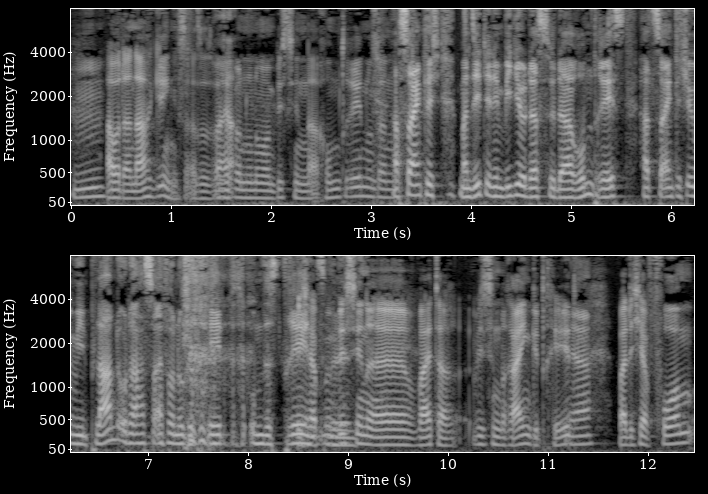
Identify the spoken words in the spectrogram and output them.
Mhm. Aber danach ging's. Also es war Ja. einfach nur noch mal ein bisschen nach rumdrehen und dann. Hast du eigentlich, man sieht in dem Video, dass du da rumdrehst, hast du eigentlich irgendwie einen Plan oder hast du einfach nur gedreht um des Drehens ich habe ein bisschen äh, weiter, ein bisschen reingedreht, Ja. weil ich ja vorm,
